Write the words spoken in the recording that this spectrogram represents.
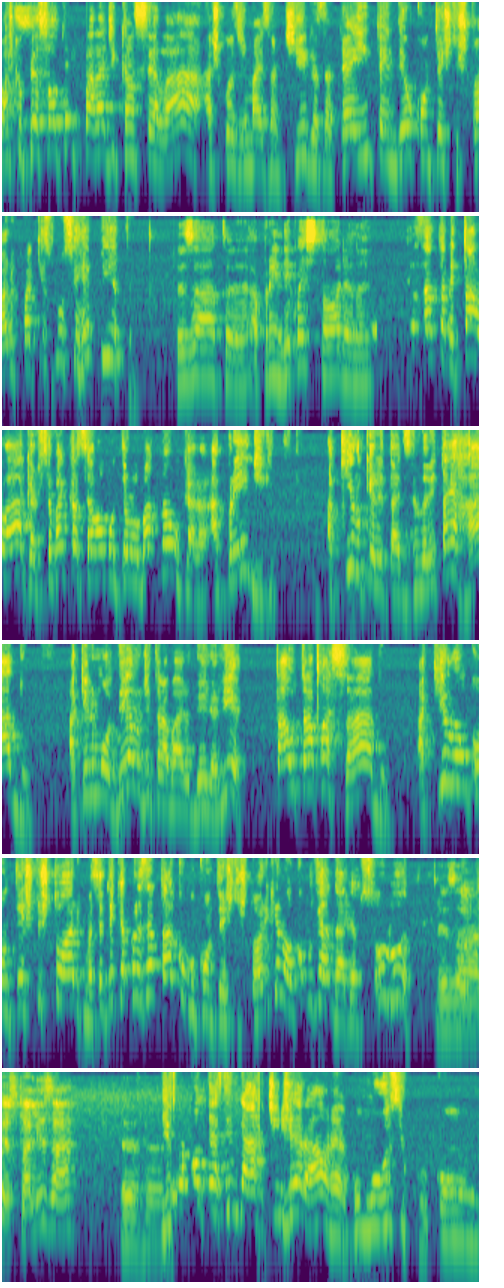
Eu acho que o pessoal tem que parar de cancelar as coisas mais antigas até e entender o contexto histórico para que isso não se repita. Exato, é. aprender com a história, né? Exatamente, tá lá, cara. Você vai cancelar o Monteiro Lobato? Não, cara, aprende. Aquilo que ele está dizendo ali está errado. Aquele modelo de trabalho dele ali está ultrapassado. Aquilo é um contexto histórico, mas você tem que apresentar como contexto histórico e não como verdade absoluta. Exato. Contextualizar. Uhum. Isso acontece em arte em geral, né? Com músico, com,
